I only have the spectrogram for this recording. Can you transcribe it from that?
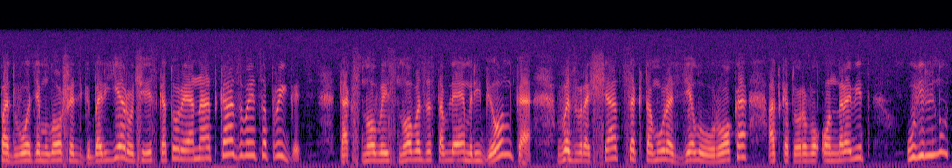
подводим лошадь к барьеру, через который она отказывается прыгать. Так снова и снова заставляем ребенка возвращаться к тому разделу урока, от которого он норовит увильнуть.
